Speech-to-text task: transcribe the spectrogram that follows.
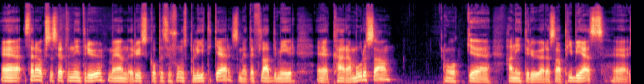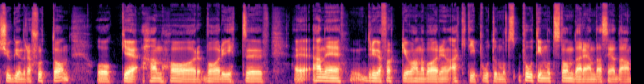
Eh, sen har jag också sett en intervju med en rysk oppositionspolitiker som heter Vladimir eh, Karamursa och eh, han intervjuades av PBS eh, 2017 och eh, han har varit eh, eh, han är dryga 40 och han har varit en aktiv Putin-motståndare ända sedan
